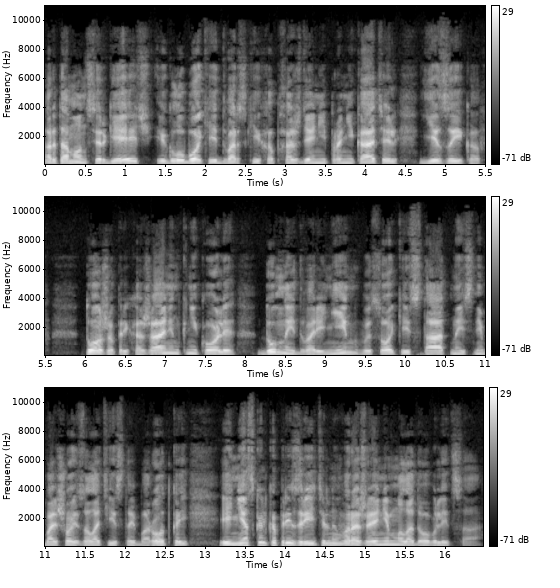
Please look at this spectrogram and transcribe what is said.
Артамон Сергеевич и глубокий дворских обхождений проникатель Языков, тоже прихожанин к Николе, думный дворянин, высокий, статный, с небольшой золотистой бородкой и несколько презрительным выражением молодого лица.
